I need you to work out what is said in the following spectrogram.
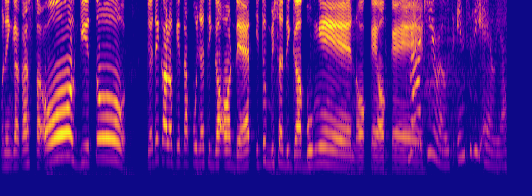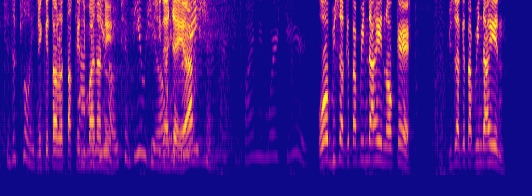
Meningkatkan star. Oh, gitu. Jadi kalau kita punya tiga Odet itu bisa digabungin. Oke oke. Ini kita letakin di mana nih? Di sini aja ya. Oh bisa kita pindahin. Oke. Bisa kita pindahin.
